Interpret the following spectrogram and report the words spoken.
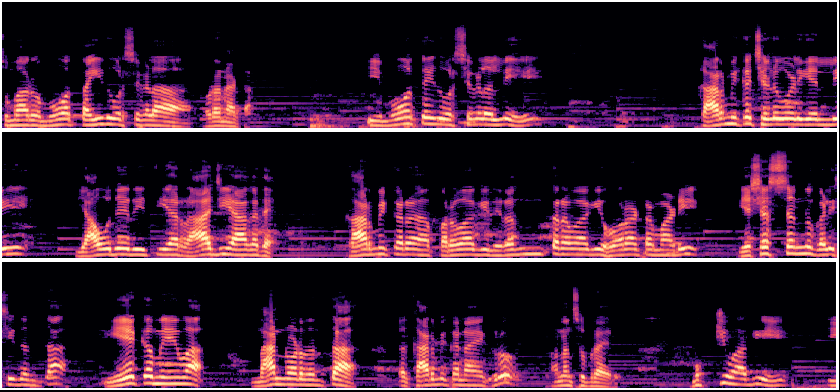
ಸುಮಾರು ಮೂವತ್ತೈದು ವರ್ಷಗಳ ಒಡನಾಟ. ಈ ಮೂವತ್ತೈದು ವರ್ಷಗಳಲ್ಲಿ ಕಾರ್ಮಿಕ ಚಳುವಳಿಯಲ್ಲಿ ಯಾವುದೇ ರೀತಿಯ ರಾಜಿ ಆಗದೆ ಕಾರ್ಮಿಕರ ಪರವಾಗಿ ನಿರಂತರವಾಗಿ ಹೋರಾಟ ಮಾಡಿ ಯಶಸ್ಸನ್ನು ಗಳಿಸಿದಂಥ ಏಕಮೇವ ನಾನು ನೋಡಿದಂಥ ಕಾರ್ಮಿಕ ನಾಯಕರು ಅನಂತ್ ಸುಬ್ರಾಯರು. ಮುಖ್ಯವಾಗಿ ಈ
